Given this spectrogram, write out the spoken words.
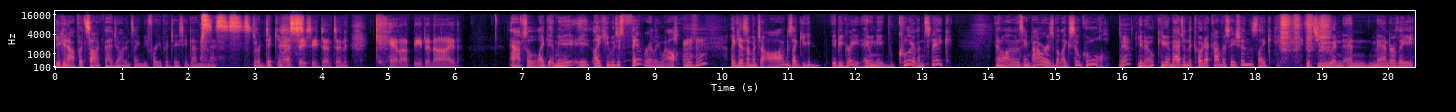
You cannot put Sonic the Hedgehog in something before you put JC Denton in it. It's ridiculous. JC Denton cannot be denied. Absolutely. Like I mean, it, like he would just fit really well. Like he has a bunch of Augs. Like you could, it'd be great. I mean, it- cooler than Snake, and a lot of the same powers, but like so cool. Yeah. You know, can you imagine the codec conversations? Like it's you and and Manderley.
